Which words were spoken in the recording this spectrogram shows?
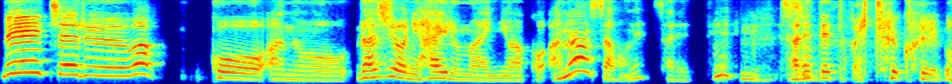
レイチェルは、こう、あの、ラジオに入る前には、こう、アナウンサーをね、されて、うん、されてとか言ってる、これ語。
